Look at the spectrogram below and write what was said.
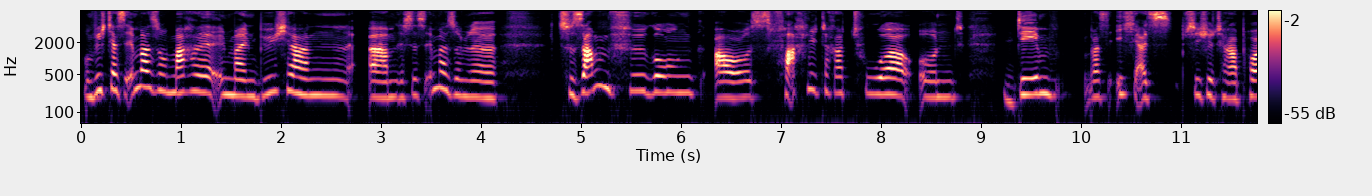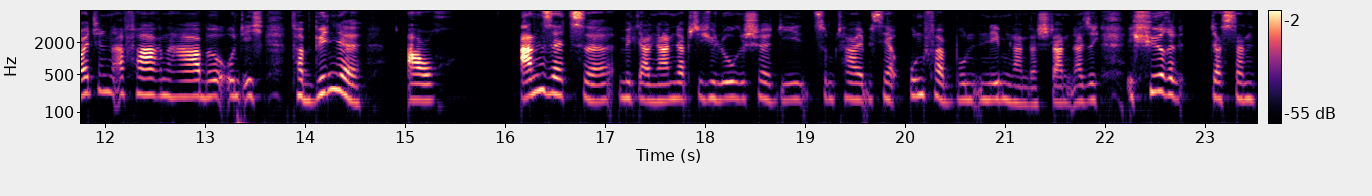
Und wie ich das immer so mache in meinen Büchern, ähm, das ist immer so eine Zusammenfügung aus Fachliteratur und dem, was ich als Psychotherapeutin erfahren habe und ich verbinde auch Ansätze miteinander, psychologische, die zum Teil bisher unverbunden nebeneinander standen. Also ich, ich führe das dann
